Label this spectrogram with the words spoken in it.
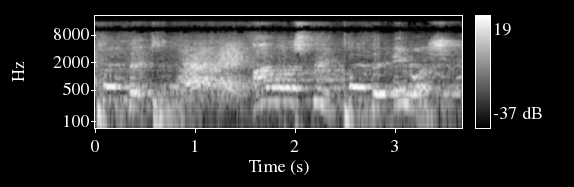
Perfect. I want to speak perfect English.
